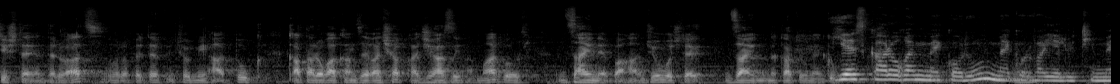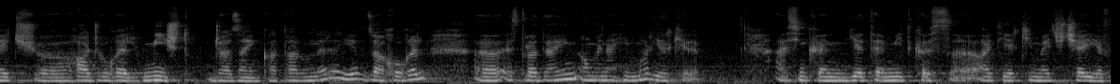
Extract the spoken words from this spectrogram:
ճիշտ է ընտրված, որովհետեւ ինչ որ մի հատուկ կատարողական ձևաչափ կա ջազի համար, որ ձայն է պահանջում, ոչ թե ձայն նկատի ունենք։ Ես կարող եմ մեկ օրում, մեկ օրվա ելույթի մեջ հաջողել միշտ ջազային կատարումները եւ ձախողել էստրադային ամենահիմար երգերը։ Այսինքն, եթե միտքս այդ երգի մեջ չէ եւ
